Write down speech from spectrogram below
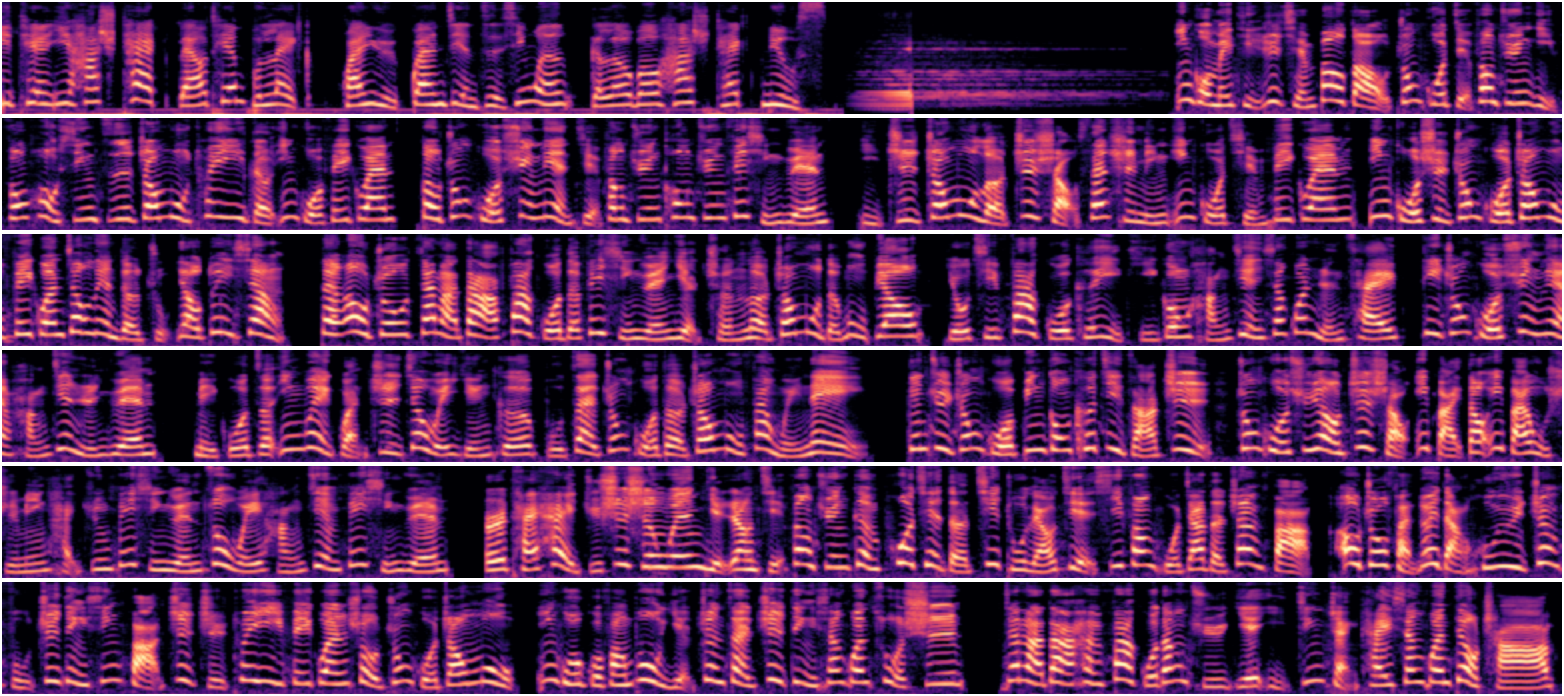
一天一 hashtag 聊天不累，寰宇关键字新闻 global hashtag news。英国媒体日前报道，中国解放军以丰厚薪资招募退役的英国飞官到中国训练解放军空军飞行员，已知招募了至少三十名英国前飞官。英国是中国招募飞官教练的主要对象，但澳洲、加拿大、法国的飞行员也成了招募的目标。尤其法国可以提供航舰相关人才，替中国训练航舰人员；美国则因为管制较为严格，不在中国的招募范围内。根据中国兵工科技杂志，中国需要至少一百到一百五十名海军飞行员作为航舰飞行员。而台海局势升温，也让解放军更迫切地企图了解西方国家的战法。澳洲反对党呼吁政府制定新法，制止退役非官受中国招募。英国国防部也正在制定相关措施。加拿大和法国当局也已经展开相关调查。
